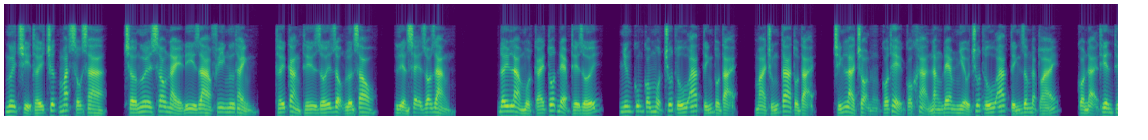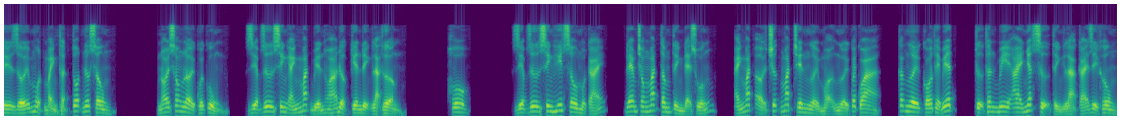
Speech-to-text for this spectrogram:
ngươi chỉ thấy trước mắt xấu xa, chờ ngươi sau này đi ra phi ngư thành, thấy càng thế giới rộng lớn sau, liền sẽ rõ ràng. Đây là một cái tốt đẹp thế giới, nhưng cũng có một chút ưu ác tính tồn tại, mà chúng ta tồn tại chính là chọn có thể có khả năng đem nhiều chút ưu ác tính dâm đạp thoái, còn đại thiên thế giới một mảnh thật tốt nước sông. Nói xong lời cuối cùng, diệp dư sinh ánh mắt biến hóa được kiên định lạ thường. Hô! Diệp dư sinh hít sâu một cái, đem trong mắt tâm tình đẻ xuống, ánh mắt ở trước mắt trên người mọi người quét qua, các ngươi có thể biết, tự thân bi ai nhất sự tình là cái gì không?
